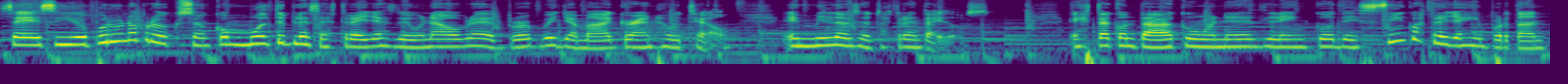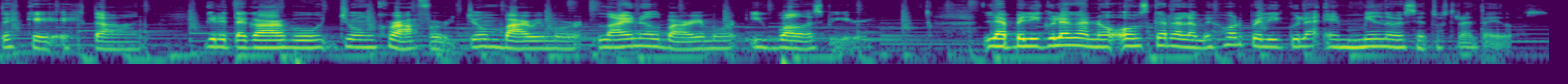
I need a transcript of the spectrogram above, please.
se decidió por una producción con múltiples estrellas de una obra de Broadway llamada Grand Hotel en 1932. Esta contaba con un elenco de cinco estrellas importantes que estaban Greta Garbo, John Crawford, John Barrymore, Lionel Barrymore y Wallace Beery. La película ganó Oscar a la mejor película en 1932.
